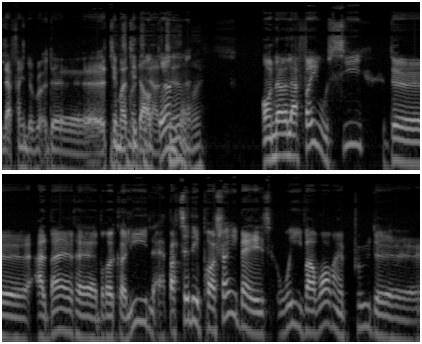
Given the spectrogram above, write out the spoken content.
la, fin de, Timothy, Dalton. On a la fin aussi de Albert Broccoli. À partir des prochains, ben oui, il va avoir un peu de.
